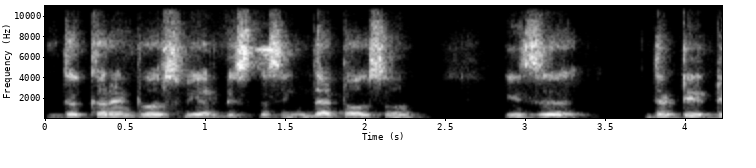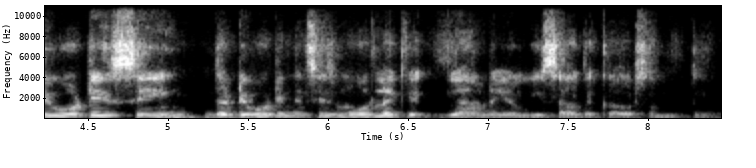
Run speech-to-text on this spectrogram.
the current verse we are discussing, that also is uh, the de devotee is saying, the devotee means is more like a Jnana Yogi Sadhaka or something.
